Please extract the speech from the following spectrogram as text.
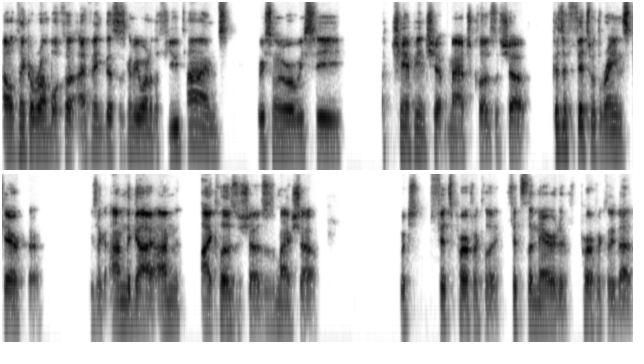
I don't think a rumble. Clo- I think this is going to be one of the few times recently where we see a championship match close the show because it fits with Reigns' character. He's like, I'm the guy. I'm I close the show. This is my show, which fits perfectly. Fits the narrative perfectly that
